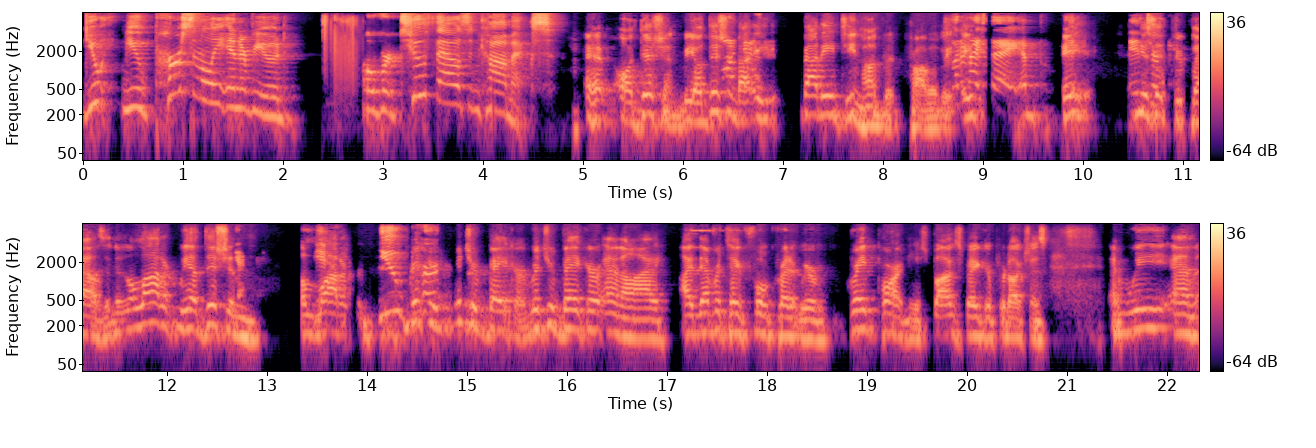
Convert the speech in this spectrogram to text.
you you personally interviewed over two thousand comics. Uh, audition. We auditioned about eight, about eighteen hundred, probably. What did I say? Eight, you said two thousand. There's a lot of we auditioned. A Yeah. lot of you Richard, Richard Baker, Richard Baker, and I. I never take full credit. We were great partners, Boggs Baker Productions, and we and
